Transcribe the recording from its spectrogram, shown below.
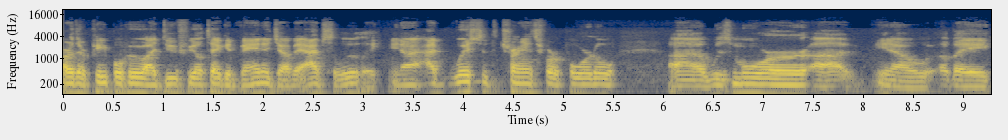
are there people who I do feel take advantage of it? Absolutely. You know, I, I wish that the transfer portal uh, was more, uh, you know, of a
